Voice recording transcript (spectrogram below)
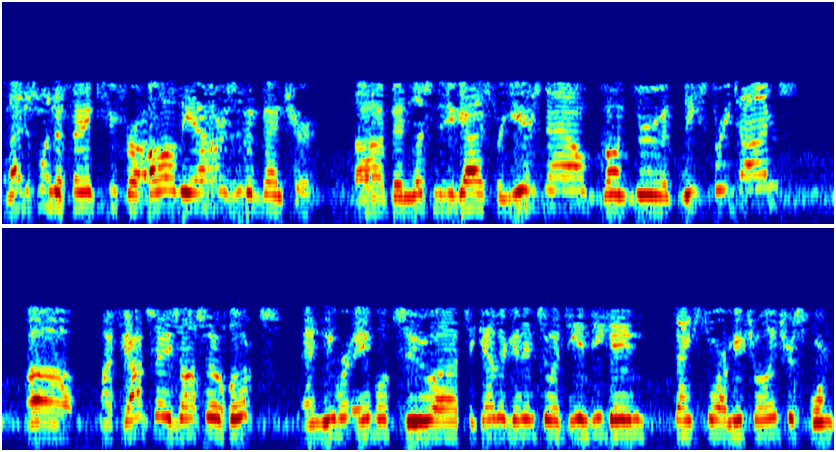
and I just wanted to thank you for all the hours of adventure. Uh, I've been listening to you guys for years now, gone through at least three times. Uh, my fiance is also hooked, and we were able to uh, together get into a D&D game thanks to our mutual interest formed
